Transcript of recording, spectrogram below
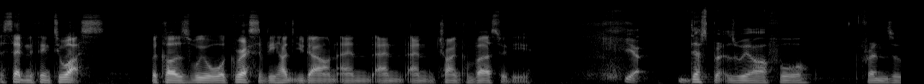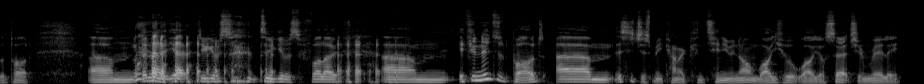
said anything to us because we will aggressively hunt you down and and and try and converse with you. Yeah, desperate as we are for friends of the pod. Um, but no, yeah, do give us do give us a follow. Um, if you're new to the pod, um, this is just me kind of continuing on while you while you're searching. Really,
